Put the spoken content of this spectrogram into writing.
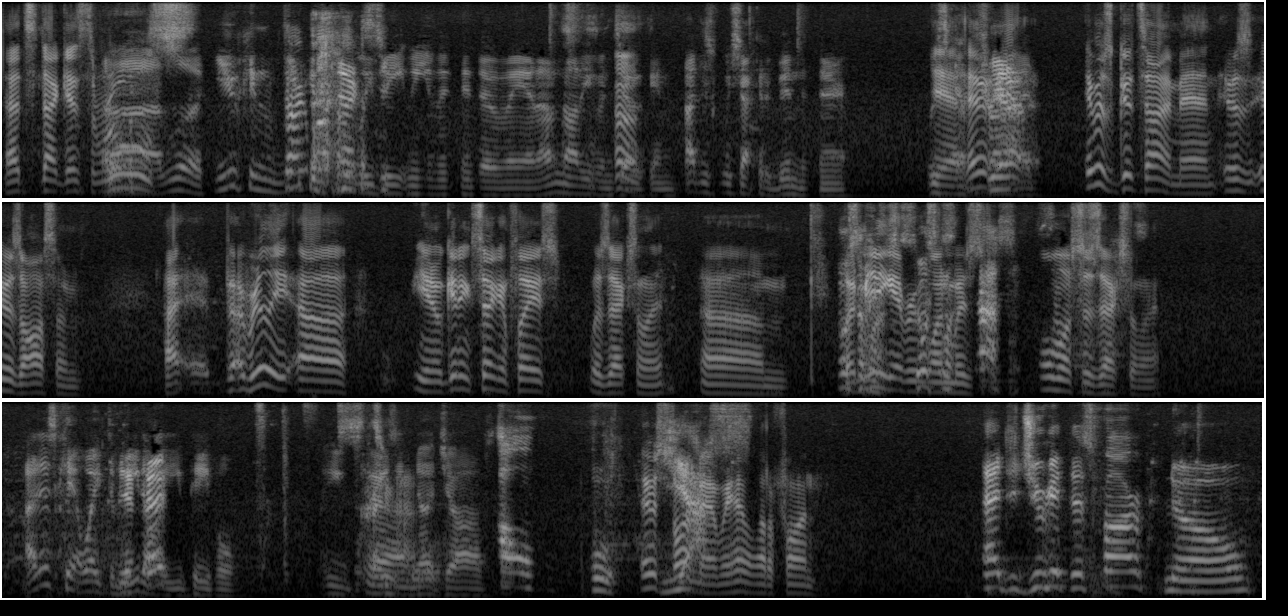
That's not against the Uh, rules. look, you can Talk probably beat me in Nintendo, man. I'm not even Huh. joking. I just wish I could have been there. Yeah, it- yeah. It was a good time, man. It was it was awesome. I, but really, uh, you know, getting second place was excellent. Um, but somewhere. meeting Go everyone somewhere. was Yes. almost as excellent. I just can't wait to Yeah. meet all you people. You crazy Yeah. nut jobs. Oh, It was fun, man. We had a lot of fun. Ed, did you get this far? No.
